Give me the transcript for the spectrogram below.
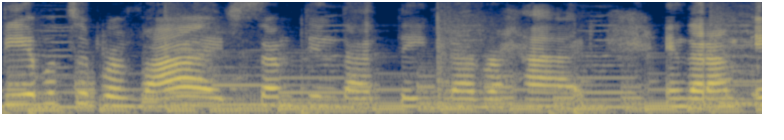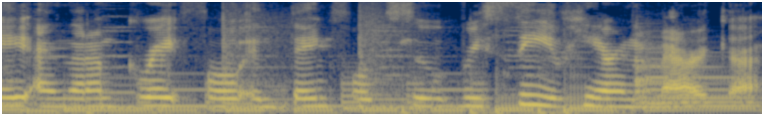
be able to provide something that they've never had and that I'm a and that I'm grateful and thankful to receive here in America.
